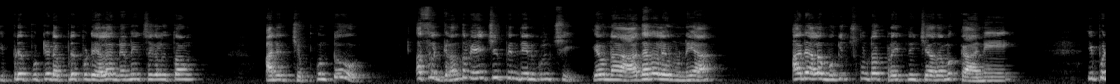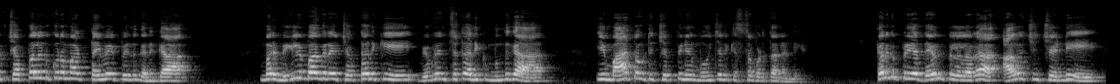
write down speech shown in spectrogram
ఇప్పుడే పుట్టాడు అప్పుడెప్పుడు ఎలా నిర్ణయించగలుగుతాం? అనేది చెప్పుకుంటూ అసలు గ్రంథం ఏం చెప్పింది దీని గురించి? ఏమన్నా ఆధారాలు ఏమైనా ఉన్నాయా? అని అలా ముగించుకుంటూ ప్రయత్నించేదాము కానీ ఇప్పుడు చెప్పాలనుకున్న మాట టైం అయిపోయింది కనుక మరి మిగిలిన భాగం రేపు చెప్పడానికి వివరించడానికి ముందుగా ఈ మాట ఒకటి చెప్పి నేను ముగించడానికి ఇష్టపడతానండి. కనుక ప్రియ దేవుని పిల్లలరా ఆలోచించండి.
